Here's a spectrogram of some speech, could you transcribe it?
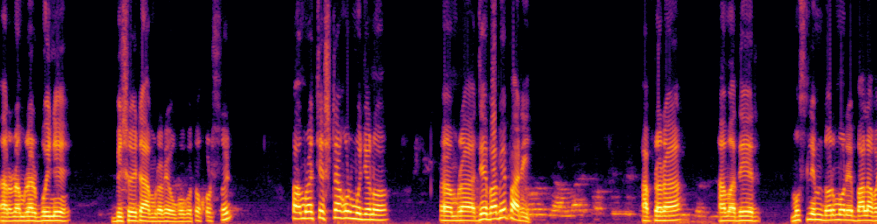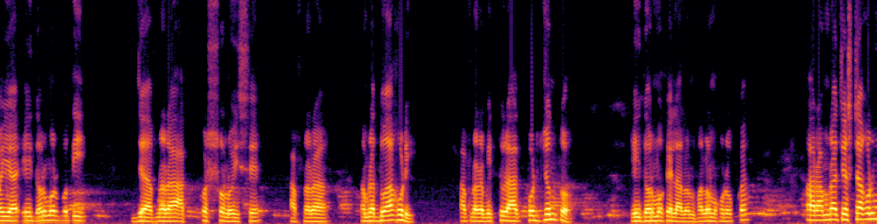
কারণ আমরার বইনে বিষয়টা আমরা অবগত করছেন। তো আমরা চেষ্টা করব যেন আমরা যেভাবে পারি আপনারা আমাদের মুসলিম ধর্মরে বালা ভাইয়া এই ধর্মর প্রতি যে আপনারা আকর্ষণ হইছে, আপনারা, আমরা দোয়া করি, আপনারা মৃত্যুর আগ পর্যন্ত এই ধর্মকে লালন পালন করুক। আর আমরা চেষ্টা করব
